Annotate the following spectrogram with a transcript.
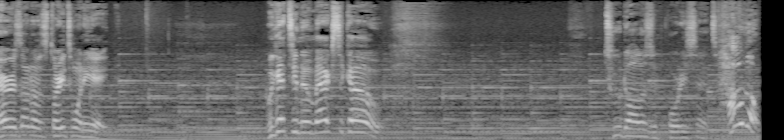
Arizona was three twenty eight. We get to New Mexico. Two dollars and forty cents. How the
